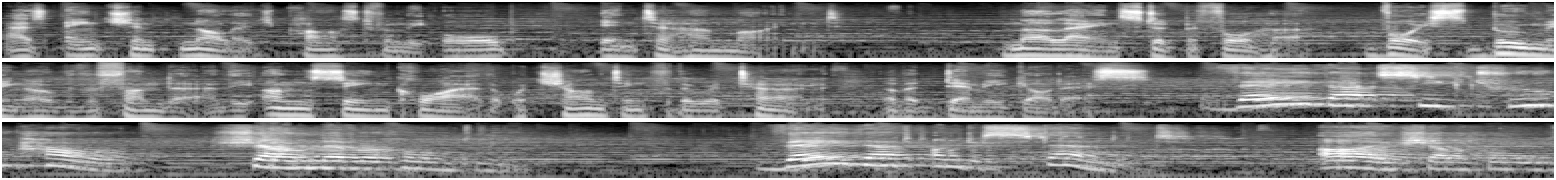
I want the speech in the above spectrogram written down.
as ancient knowledge passed from the orb into her mind. Merlane stood before her, voice booming over the thunder and the unseen choir that were chanting for the return of a demigoddess. They that seek true power shall never hold me. They that understand it, I shall hold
